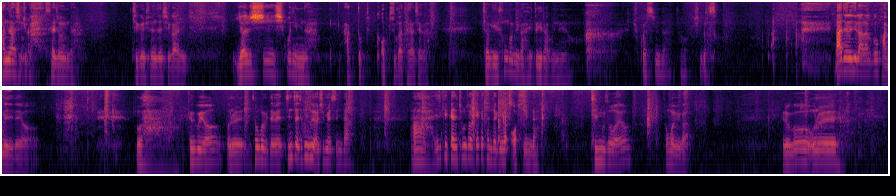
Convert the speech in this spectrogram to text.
안녕하십니까 세종입니다. 지금 현재 시간 10시 10분입니다. 악독 업주 같아요 제가. 저기 성범이가 아직도 일하고 있네요. 크, 죽겠습니다. 저 힘들어서. 낮에는 일 안 하고 밤에 일해요. 와 그리고요 오늘 성범이 때문에 진짜 청소 열심히 했습니다. 아 이렇게까지 청소가 깨끗한 적이 없습니다. 제일 무서워요. 동범이가. 그리고 오늘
